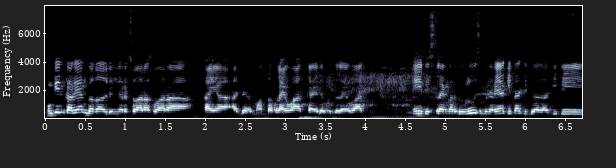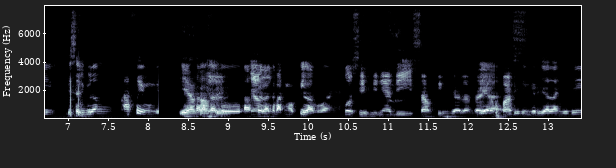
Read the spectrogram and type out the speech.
mungkin kalian bakal dengar suara-suara kayak ada motor lewat, kayak ada mobil lewat. Ini disclaimer dulu sebenarnya kita juga lagi di bisa dibilang kafe mungkin. Iya, Salah kafe. satu kafe lah, tempat ngopi lah pokoknya. posisinya di samping jalan raya pas di pinggir jalan. Jadi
